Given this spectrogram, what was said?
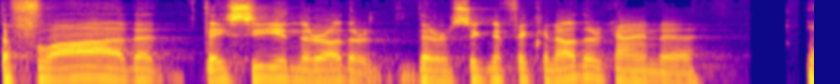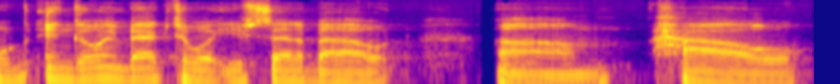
the flaw that they see in their other their significant other kind of well and going back to what you said about um how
